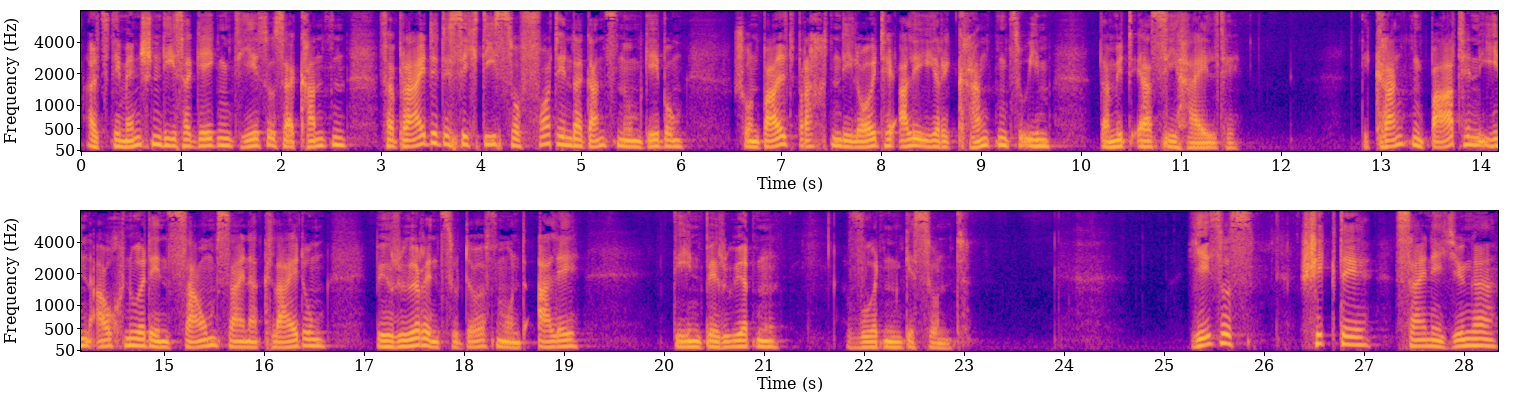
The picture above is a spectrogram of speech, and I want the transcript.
Als die Menschen dieser Gegend Jesus erkannten, verbreitete sich dies sofort in der ganzen Umgebung. Schon bald brachten die Leute alle ihre Kranken zu ihm, damit er sie heilte. Die Kranken baten ihn auch nur den Saum seiner Kleidung berühren zu dürfen und alle, die ihn berührten, wurden gesund. Jesus schickte seine Jünger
